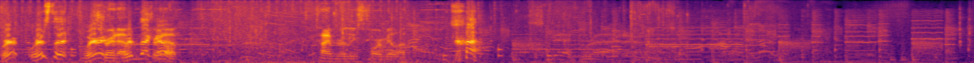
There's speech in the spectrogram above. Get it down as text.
Where, where's the, where, Straight up. where'd that go? Up. Time release formula.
